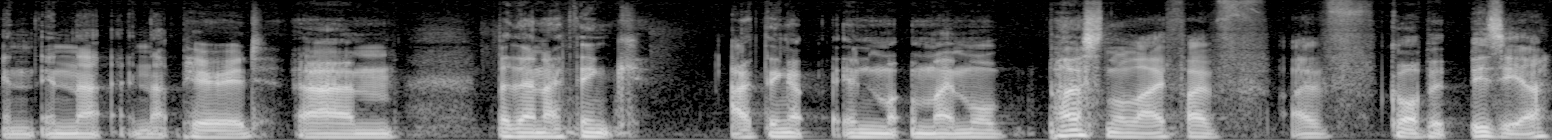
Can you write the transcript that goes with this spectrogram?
in, in that in that period. Um, but then I think I think in my more personal life, I've I've got a bit busier,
